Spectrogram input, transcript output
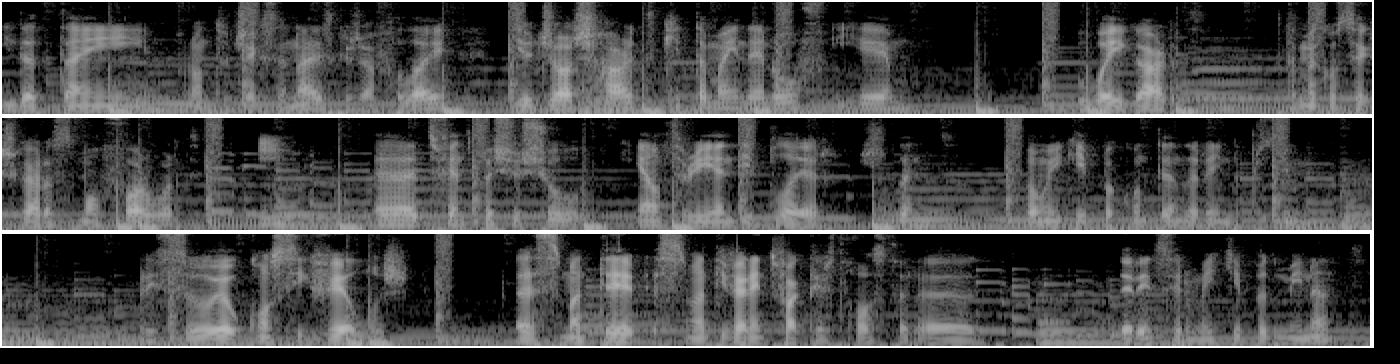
Ainda tem, pronto, o Jackson Hayes, que eu já falei. E o Josh Hart, que também ainda é novo e é do way guard, que também consegue jogar a small forward. E ah, defende para chuchu e é um 3D player. Excelente. São uma equipa contender ainda por cima. Por isso eu consigo vê-los. ah, se, se mantiverem de facto este roster, ah, poderem ser uma equipa dominante.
